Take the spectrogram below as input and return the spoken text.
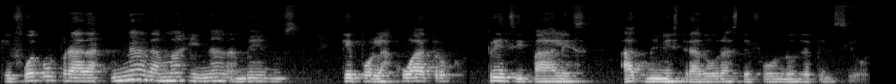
que fue comprada nada más y nada menos que por las cuatro principales administradoras de fondos de pensiones.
